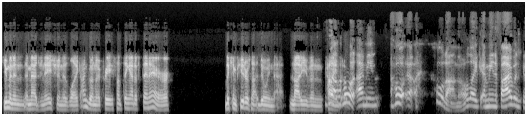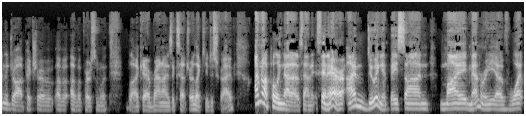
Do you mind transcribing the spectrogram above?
Human imagination is like, I'm going to create something out of thin air. The computer's not doing that. Not even kind well, hold, I mean, hold, uh, hold on though. Like, I mean, if I was going to draw a picture of, of, of, a person with black hair, brown eyes, etc., like you described, I'm not pulling that out of thin air. I'm doing it based on my memory of what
